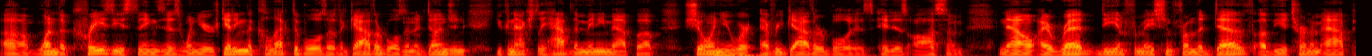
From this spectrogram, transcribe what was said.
Um, one of the craziest things is when you're getting the collectibles or the gatherables in a dungeon, you can actually have the mini map up showing you where every gatherable is. It is awesome. Now, I read the information from the dev of the Aeternum app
